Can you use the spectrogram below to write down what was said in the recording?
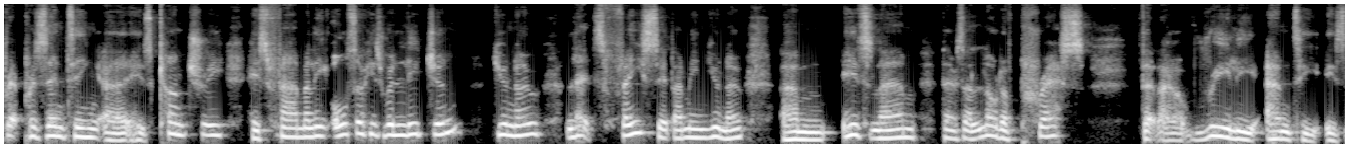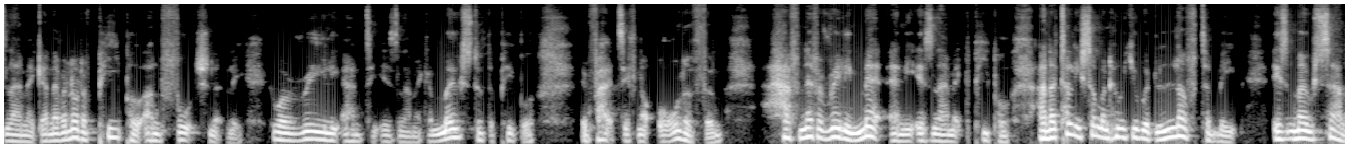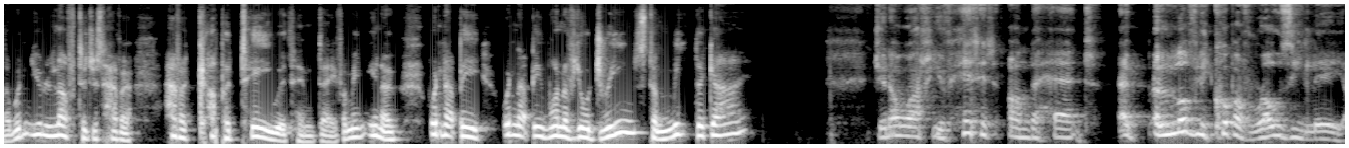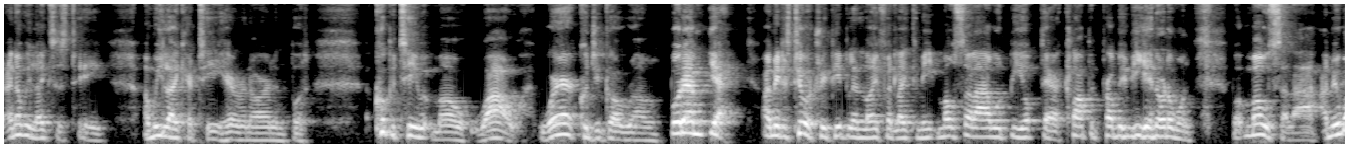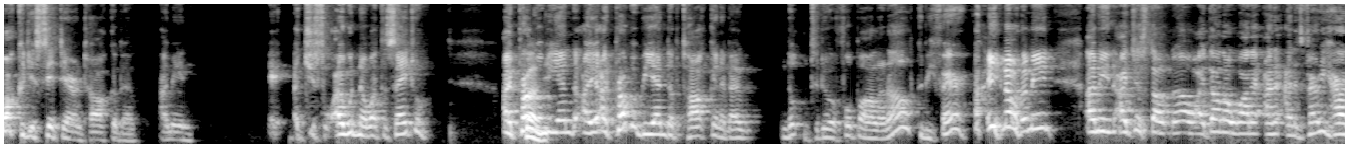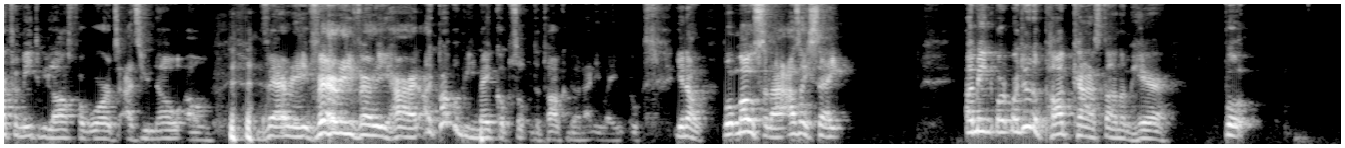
representing uh, his country, his family, also his religion. You know, let's face it. I mean, you know, um, Islam, there's a lot of press that are really anti Islamic. And there are a lot of people, unfortunately, who are really anti Islamic. And most of the people, in fact, if not all of them, have never really met any Islamic people. And I tell you, someone who you would love to meet is Mo Salah. Wouldn't you love to just have a have a cup of tea with him, Dave? I mean, you know, wouldn't that be wouldn't that be one of your dreams to meet the guy? Do you know what? You've hit it on the head a, a, lovely cup of Rosie Lee. I know he likes his tea, and we like our tea here in Ireland, but a cup of tea with Mo. Wow, where could you go wrong? But um, yeah, I mean, there's two or three people in life I'd like to meet. Mo Salah would be up there. Klopp would probably be another one, but Mo Salah. I mean, what could you sit there and talk about? I mean, it, I just I wouldn't know what to say to him. I probably well, end. I, I'd probably end up talking about nothing to do with football at all, to be fair. you know what I mean? I mean, I just don't know. I don't know what, it, and, and, it's very hard for me to be lost for words, as you know, Owen. very, very, very hard. I'd probably make up something to talk about anyway, you know. But most of that, as I say, I mean, we're, we're doing a podcast on him here, but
